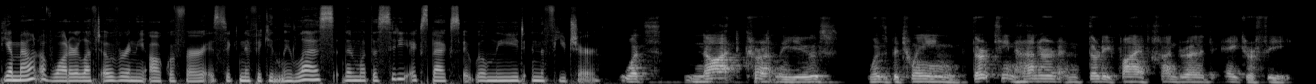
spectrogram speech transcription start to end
the amount of water left over in the aquifer is significantly less than what the city expects it will need in the future. What's not currently used was between 1,300 and 3,500 acre feet.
